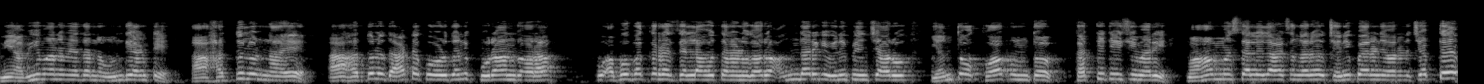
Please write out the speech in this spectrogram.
మీ అభిమానం ఏదన్నా ఉంది అంటే ఆ హద్దులున్నాయే. ఆ హద్దులు దాటకూడదని ఖురాన్ ద్వారా అబూబక్కర్ రజల్లాహుతలను గారు అందరికి వినిపించారు. ఎంతో కోపంతో కత్తి తీసి మరి మొహమ్మద్ సల్లాహం గారు చనిపోయారని ఎవరైనా చెప్తే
